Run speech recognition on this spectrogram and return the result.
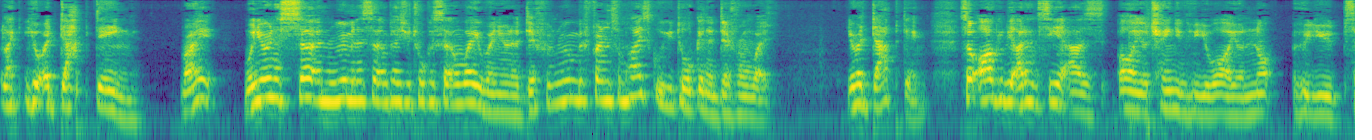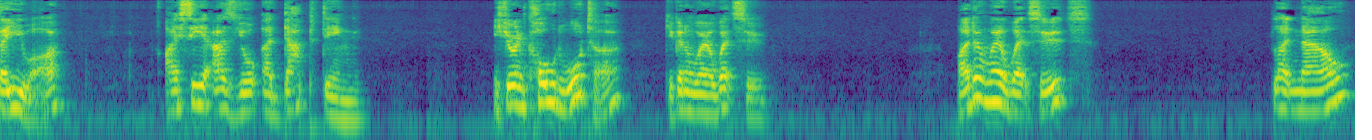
Like you're adapting, right? When you're in a certain room in a certain place, you talk a certain way. When you're in a different room with friends from high school, you talk in a different way. You're adapting. So arguably, I don't see it as oh, you're changing who you are. You're not who you say you are. I see it as you're adapting. If you're in cold water, you're going to wear a wetsuit. I don't wear wetsuits. Like now,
